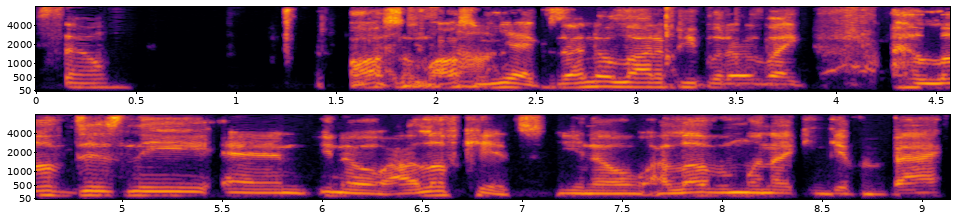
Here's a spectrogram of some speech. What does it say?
So Awesome, awesome. Not. Yeah, because I know a lot of people that are like, I love Disney and, you know, I love kids. You know, I love them when I can give them back.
